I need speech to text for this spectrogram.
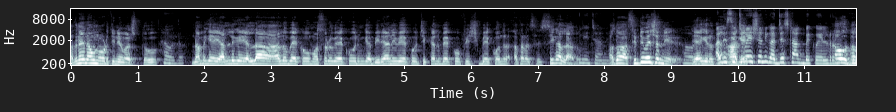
ಅದನ್ನೇ ನಾವು ನೋಡ್ತೀನಿ ವಸ್ತು ನಮಗೆ ಅಲ್ಲಿಗೆ ಎಲ್ಲ ಹಾಲು ಬೇಕು ಮೊಸರು ಬೇಕು ನಿಮಗೆ ಬಿರಿಯಾನಿ ಬೇಕು ಚಿಕನ್ ಬೇಕು ಫಿಶ್ ಬೇಕು ಅಂದ್ರೆ ಆ ಥರ ಸಿಗಲ್ಲ ಅದು. ಅದು ಆ ಸಿಚುವೇಶನ್ ಹೇಗಿರುತ್ತೆ? ಹಾಗೆ. ಹೌದು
